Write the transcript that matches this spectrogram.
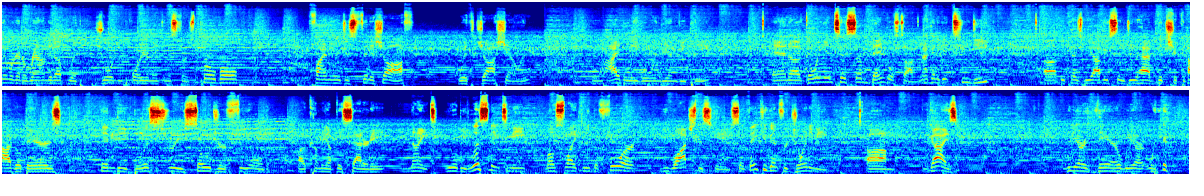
then we're going to round it up with Jordan Poyer making his first Pro Bowl. Finally, just finish off with Josh Allen, whom I believe will win the MVP. And uh, going into some Bengals talk. I'm not going to get too deep uh, because we obviously do have the Chicago Bears in the blistery Soldier Field uh, coming up this Saturday night. You will be listening to me most likely before you watch this game. So thank you again for joining me. Um, guys, we are there. We are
